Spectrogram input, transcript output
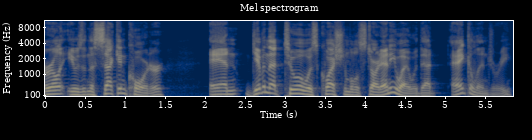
Early, it was in the second quarter. And given that Tua was questionable to start anyway with that ankle injury,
